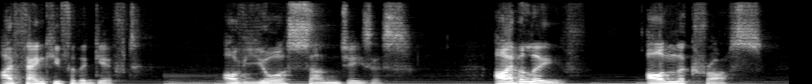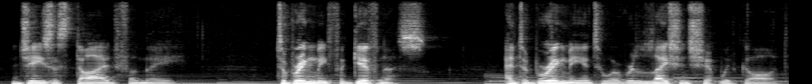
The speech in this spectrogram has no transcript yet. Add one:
I thank you for the gift of your Son, Jesus. I believe on the cross, Jesus died for me to bring me forgiveness and to bring me into a relationship with God.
